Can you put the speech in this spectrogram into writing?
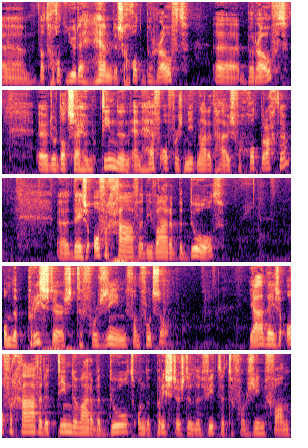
uh, dat God Juda hem, dus God berooft, uh, berooft uh, doordat zij hun tienden en hefoffers niet naar het huis van God brachten. deze offergaven die waren bedoeld om de priesters te voorzien van voedsel. Ja, deze offergaven, de tienden, waren bedoeld om de priesters, de levieten, te voorzien van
